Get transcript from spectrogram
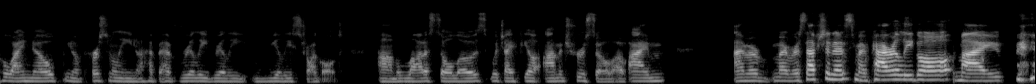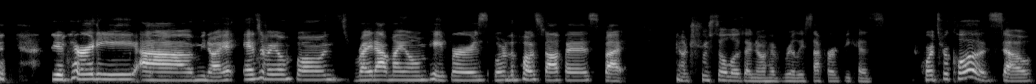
who I know, you know, personally, you know, have, have really, really, really struggled. Um, a lot of solos, which I feel I'm a true solo. I'm I'm a my receptionist, my paralegal, my the attorney. Um, you know, I answer my own phones, write out my own papers, go to the post office. But you know, true solos I know have really suffered because courts were closed. So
